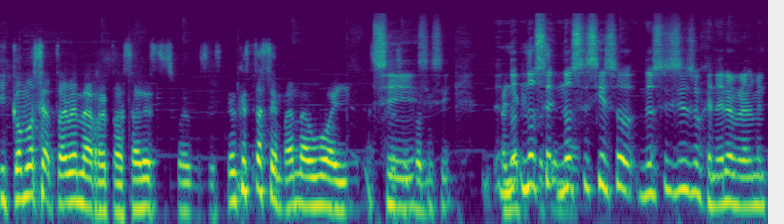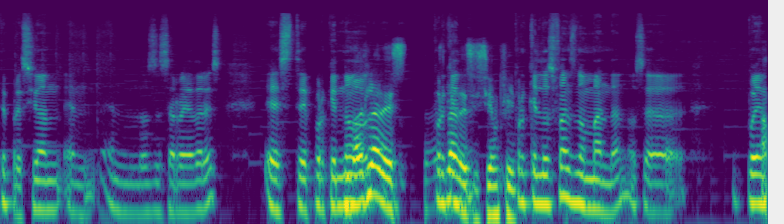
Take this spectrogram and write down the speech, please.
y cómo se atreven a retrasar estos juegos. Creo que esta semana hubo ahí. Sí, sí, sí. No, sé, no sé si eso, no sé si eso genere realmente presión en, los desarrolladores. Este, porque no. es la, la decisión final. Porque los fans no mandan. O sea, Pueden,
